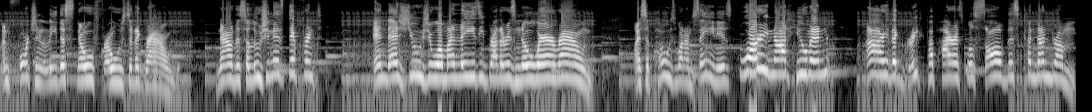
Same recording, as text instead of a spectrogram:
Unfortunately, the snow froze to the ground. Now the solution is different. And as usual, my lazy brother is nowhere around. I suppose what I'm saying is, worry not, human! I, the great Papyrus, will solve this conundrum.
